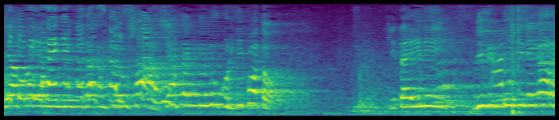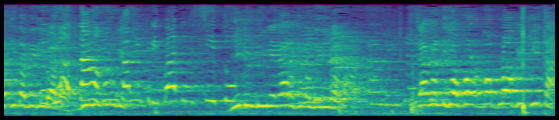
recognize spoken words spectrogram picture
Siapa yang mengadakan perusahaan? Siapa yang memukul di foto? Kita ini dilindungi negara kita beribadah. Dua tahun kami beribadah di situ. Dilindungi negara kita beribadah. Jangan digoblok-gobloki kita.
